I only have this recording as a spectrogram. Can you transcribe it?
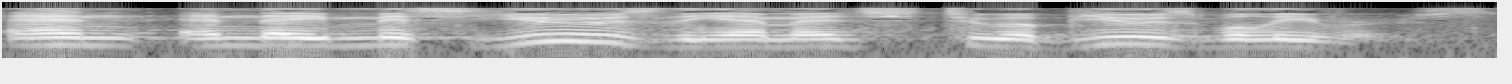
and, and they misuse the image to abuse believers.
